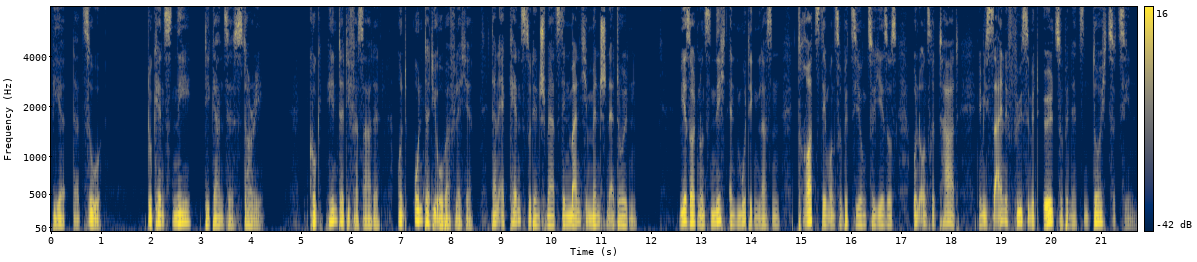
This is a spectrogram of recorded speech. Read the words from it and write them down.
wir dazu. Du kennst nie die ganze Story. Guck hinter die Fassade und unter die Oberfläche, dann erkennst du den Schmerz, den manche Menschen erdulden. Wir sollten uns nicht entmutigen lassen, trotzdem unsere Beziehung zu Jesus und unsere Tat, nämlich seine Füße mit Öl zu benetzen, durchzuziehen.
